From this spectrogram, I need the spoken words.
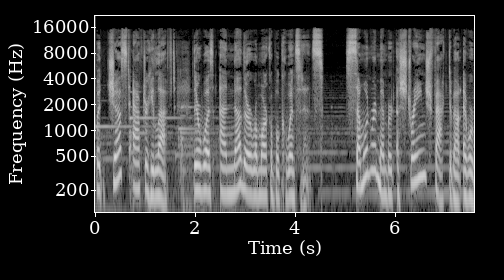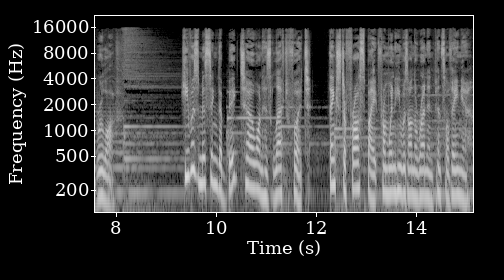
But just after he left, there was another remarkable coincidence. Someone remembered a strange fact about Edward Rulloff. He was missing the big toe on his left foot, thanks to frostbite from when he was on the run in Pennsylvania.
